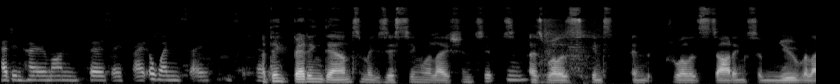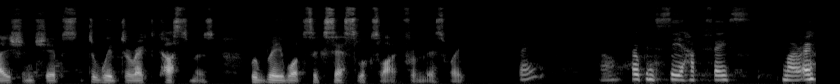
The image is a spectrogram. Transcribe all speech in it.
heading home on Thursday, Friday, or Wednesday. I think bedding down some existing relationships mm. as well as in, as well as starting some new relationships to, with direct customers would be what success looks like from this week. Great. Well, hoping to see a happy face tomorrow.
